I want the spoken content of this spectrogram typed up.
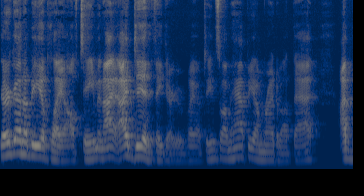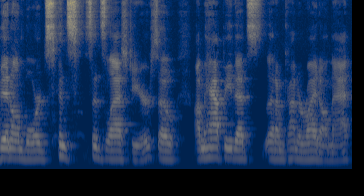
They're going to be a playoff team, and I, I did think they're going to be a playoff team, so I'm happy I'm right about that. I've been on board since since last year, so I'm happy that's that I'm kind of right on that.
